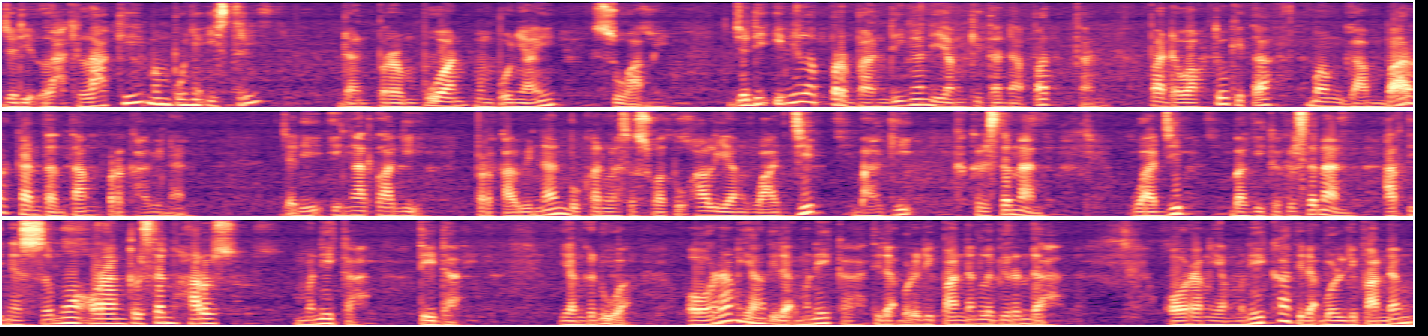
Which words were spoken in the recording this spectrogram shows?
Jadi laki-laki mempunyai istri dan perempuan mempunyai suami. Jadi inilah perbandingan yang kita dapatkan pada waktu kita menggambarkan tentang perkawinan. Jadi ingat lagi, perkawinan bukanlah sesuatu hal yang wajib bagi kekristenan. Wajib bagi kekristenan, artinya semua orang Kristen harus menikah. Tidak. Yang kedua, orang yang tidak menikah tidak boleh dipandang lebih rendah orang yang menikah tidak boleh dipandang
